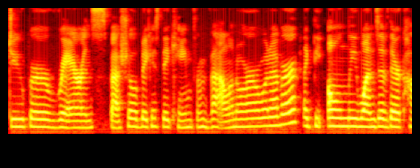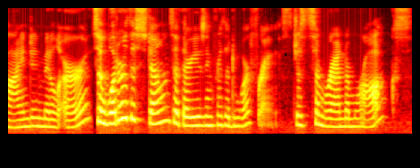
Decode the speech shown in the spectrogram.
duper rare and special because they came from Valinor or whatever? Like the only ones of their kind in Middle Earth? So what are the stones that they're using for the dwarf rings? Just some random rocks?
